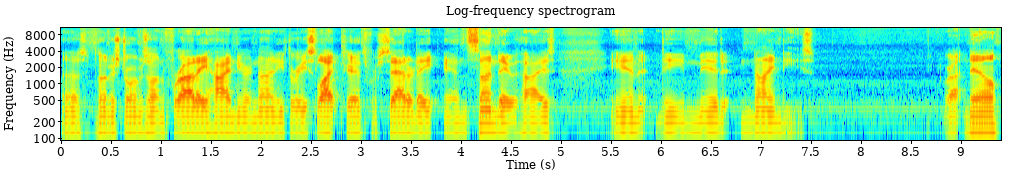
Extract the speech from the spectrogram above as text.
uh, thunderstorms on Friday, high near 93. Slight chance for Saturday and Sunday with highs in the mid 90s. Right now,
